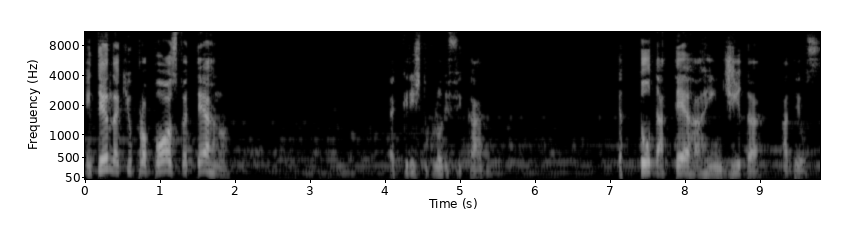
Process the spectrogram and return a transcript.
Entenda que o propósito eterno é Cristo glorificado. É toda a terra rendida a Deus.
